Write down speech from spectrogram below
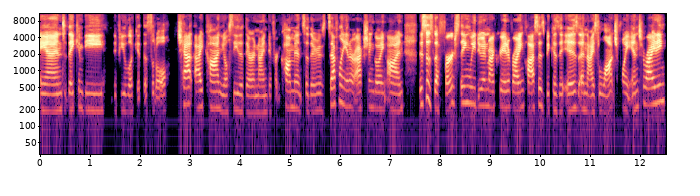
and they can be if you look at this little chat icon you'll see that there are nine different comments so there's definitely interaction going on. This is the first thing we do in my creative writing classes because it is a nice launch point into writing.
